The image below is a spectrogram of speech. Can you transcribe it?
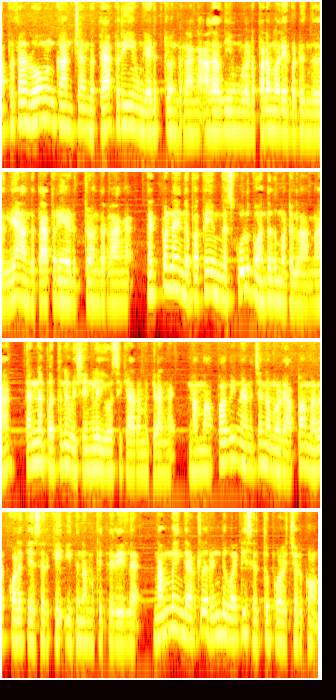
அப்போ தான் ரோவன் காமிச்ச அந்த பேப்பரையும் இவங்க எடுத்துகிட்டு வந்துடுறாங்க. அதாவது இவங்களோட படம் வரையப்பட்டிருந்தது இல்லையா? அந்த பேப்பரையும் எடுத்துகிட்டு வந்துடுறாங்க. கட் பண்ண இந்த பக்கம் இவங்க ஸ்கூலுக்கு வந்தது மட்டும் இல்லாமல் தன்னை பற்றின விஷயங்களை யோசிக்க ஆரம்பிக்கிறாங்க. நம்ம அப்பாவின்னு நினச்சா நம்மளுடைய அப்பா மேலே கொலை கேஸ் இருக்கு. இது நமக்கு தெரியல. நம்ம இந்த இடத்துல ரெண்டு வாட்டி செத்து போயிச்சிருக்கோம்.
